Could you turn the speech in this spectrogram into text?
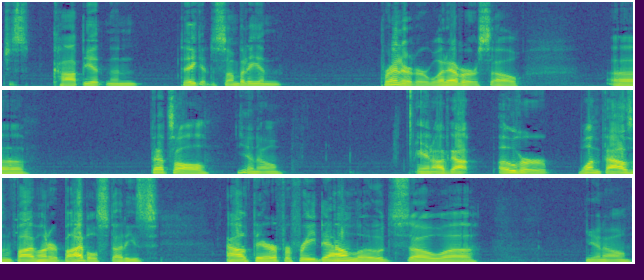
just copy it and then take it to somebody and print it or whatever. So, uh, that's all, you know. And I've got over 1,500 Bible studies out there for free downloads. So, uh, you know,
